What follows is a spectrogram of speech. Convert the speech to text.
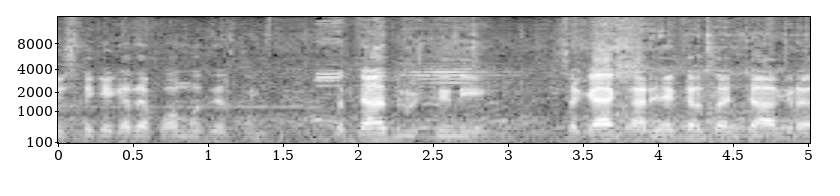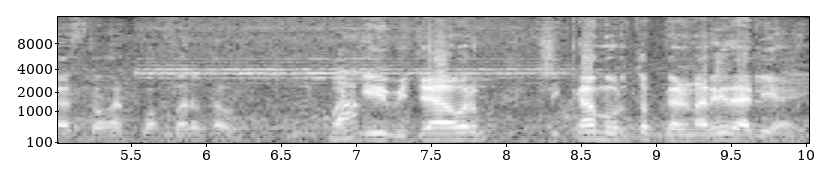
मिस्टेक एखाद्या फॉर्ममध्ये असली तर त्या दृष्टीने सगळ्या कार्यकर्त्यांचा आग्रह असतो आज फॉर्म भरत आहोत. बाकी विजयावर शिक्कामोर्तब करणारी रॅली आहे.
